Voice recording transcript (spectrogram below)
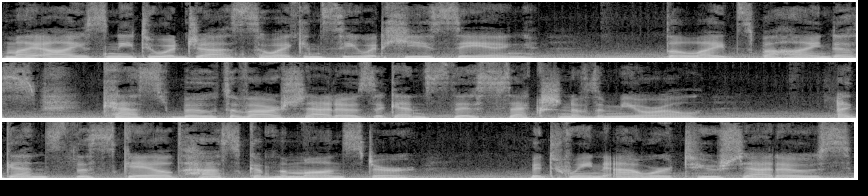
My eyes need to adjust so I can see what he's seeing. The lights behind us cast both of our shadows against this section of the mural. Against the scaled husk of the monster, between our two shadows,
